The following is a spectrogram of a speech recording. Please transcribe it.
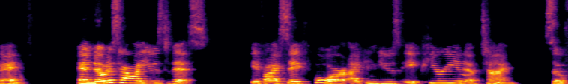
okay? And notice how I used this. If I say for, I can use a period of time. So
